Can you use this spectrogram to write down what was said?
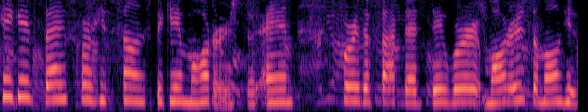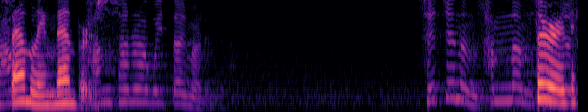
He gave thanks for his sons became martyrs and for the fact that they were martyrs among his family members. Third,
